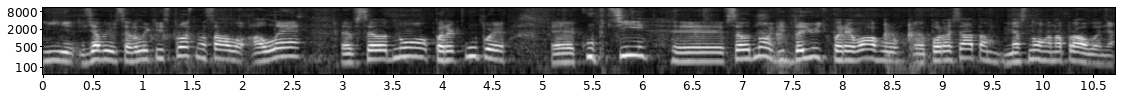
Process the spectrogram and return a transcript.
і з'явився великий спрос на сало, але е, все одно перекупи е, купці е, все одно віддають перевагу е, поросятам м'ясного направлення.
